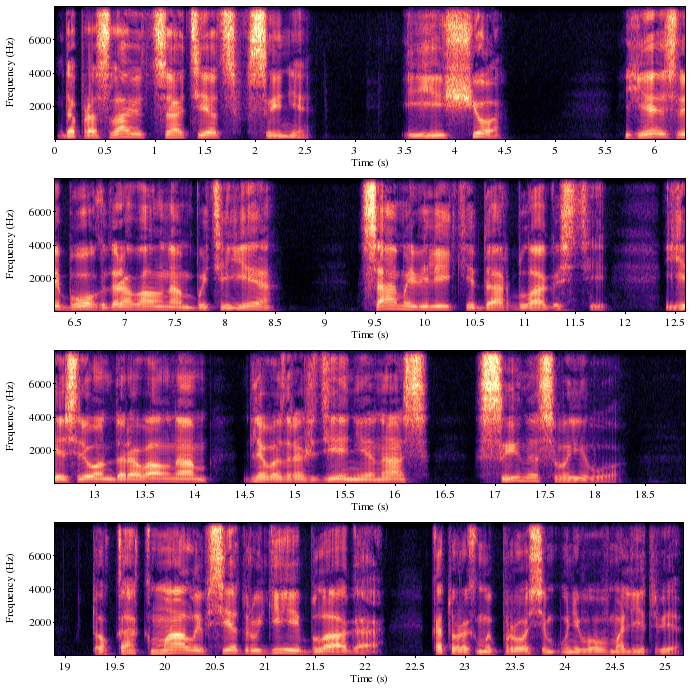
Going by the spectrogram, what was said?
да прославится Отец в Сыне. И еще, если Бог даровал нам бытие, самый великий дар благости, если Он даровал нам для возрождения нас Сына Своего, то как малы все другие блага, которых мы просим у Него в молитве,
